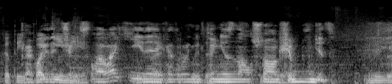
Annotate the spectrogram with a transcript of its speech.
к этой какой-то богине. Чехословакии, да, Да, которую никто не знал, что вообще будет. Да.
